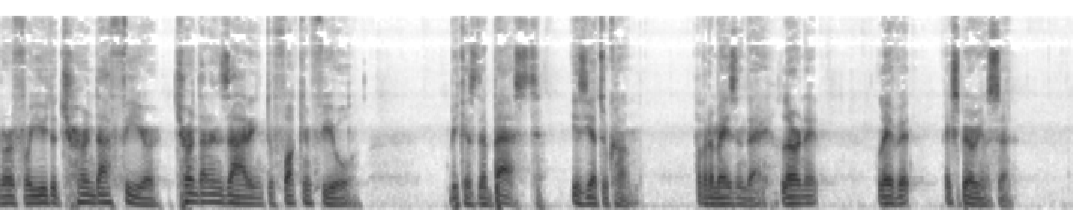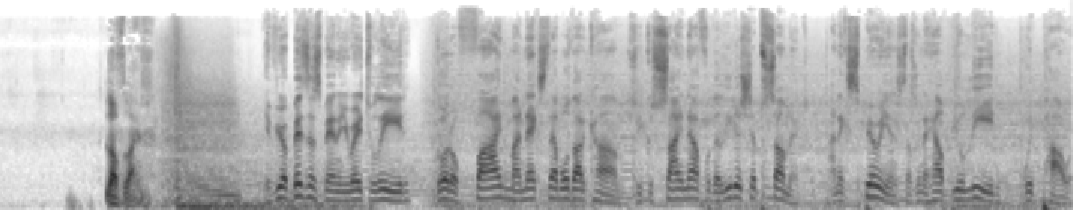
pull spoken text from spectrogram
In order for you to turn that fear, turn that anxiety into fucking fuel. Because the best is yet to come. Have an amazing day. Learn it, live it, experience it. Love life. If you're a businessman and you're ready to lead, go to findmynextlevel.com so you can sign up for the Leadership Summit, an experience that's going to help you lead with power.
